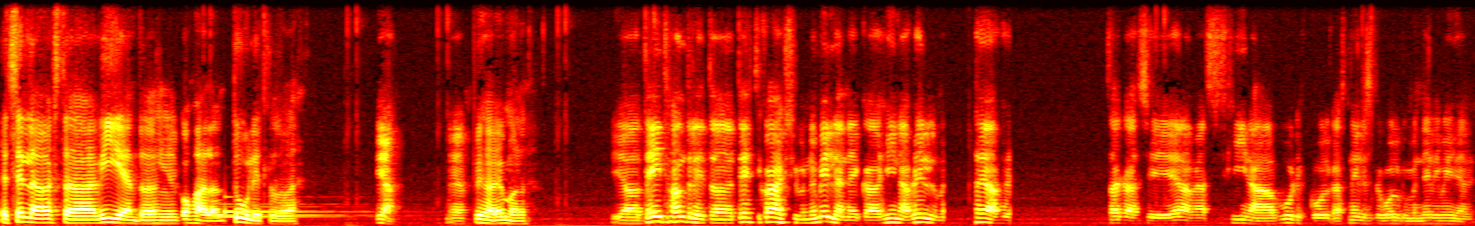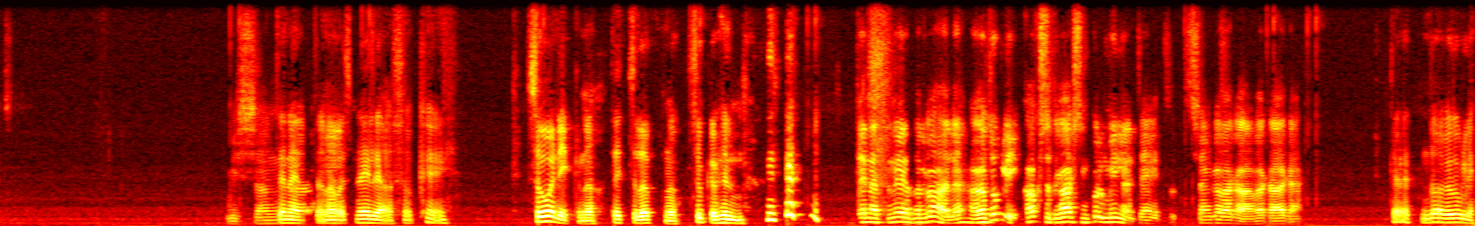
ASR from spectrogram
et selle aasta viiendal kohal on Doolittle või? jah, jah. püha jumal. ja Eight Hundred tehti kaheksakümne miljoniga Hiina film, sõjafilm tagasi enamjaolt Hiina publiku hulgast nelisada kolmkümmend neli miljonit mis on. Tenet on alles neljas, okei okay.. Sonic, noh, täitsa lõpp, noh, sihuke film Tenet on neljandal kohal, jah, aga tubli, kakssada kaheksakümmend kolm miljonit teenitud, see on ka väga-väga äge. Tenet on väga tubli,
